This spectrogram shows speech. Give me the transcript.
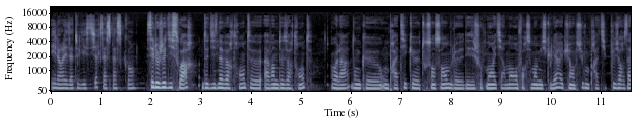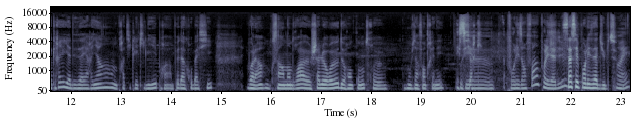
Et alors, les ateliers cirque, ça se passe quand? C'est le jeudi soir de 19h30 euh, à 22h30. Voilà, donc euh, on pratique euh, tous ensemble euh, des échauffements, étirements, renforcements musculaires. Et puis ensuite, on pratique plusieurs agrès. Il y a des aériens, on pratique l'équilibre, un peu d'acrobatie. Voilà, donc c'est un endroit euh, chaleureux de rencontre euh, où on vient s'entraîner Et c'est euh, pour les enfants, pour les adultes? Ça, c'est pour les adultes. Ouais.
